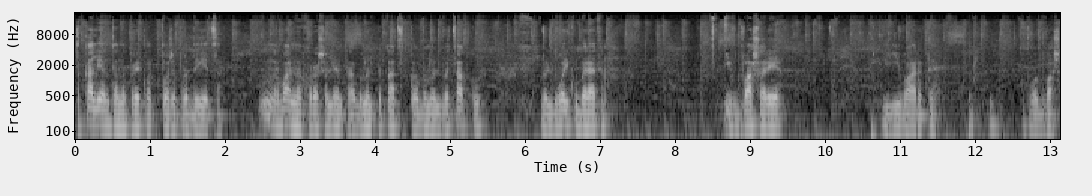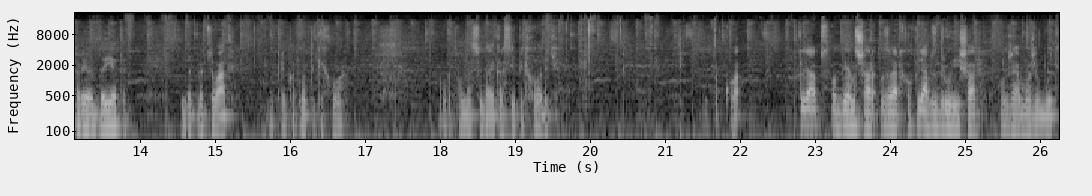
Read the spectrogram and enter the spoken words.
Така лента, наприклад, теж продається. Ну, нормальна, хороша лента, або 0,15, або 0,20, 0,2 берете. І в два шари її варите. Тут от два шари віддаєте, буде працювати. Наприклад, на таких во. От вона сюди якраз і підходить. Отако. Хлябс, один шар зверху, хлябс, другий шар вже може бути.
